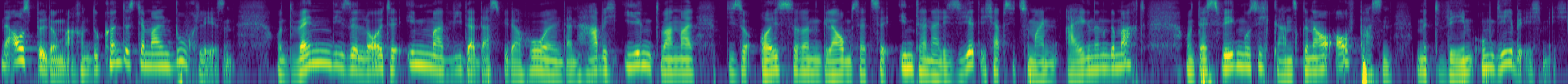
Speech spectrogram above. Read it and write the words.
eine Ausbildung machen, du könntest ja mal ein Buch lesen. Und wenn diese Leute immer wieder das wiederholen, dann habe ich irgendwann mal diese äußeren Glaubenssätze internalisiert. Ich habe sie zu meinen eigenen gemacht und deswegen muss ich ganz genau aufpassen, mit wem umgebe ich mich.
